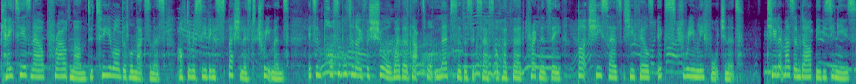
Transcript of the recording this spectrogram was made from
Katie is now proud mum to two year old little Maximus after receiving specialist treatment. It's impossible to know for sure whether that's what led to the success of her third pregnancy, but she says she feels extremely fortunate. Tulip Mazumdar, BBC News.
